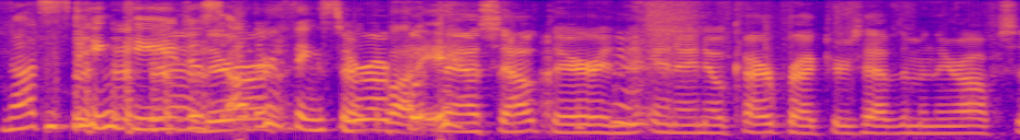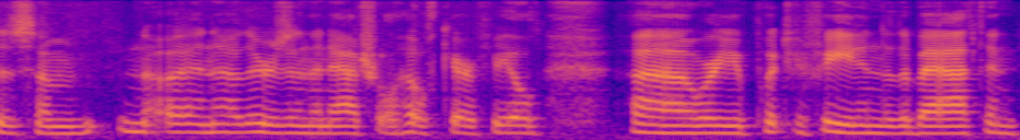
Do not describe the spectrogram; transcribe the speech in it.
Not stinky, just other are, things There are the foot baths out there, and, and I know chiropractors have them in their offices, some and others in the natural healthcare field, uh, where you put your feet into the bath, and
